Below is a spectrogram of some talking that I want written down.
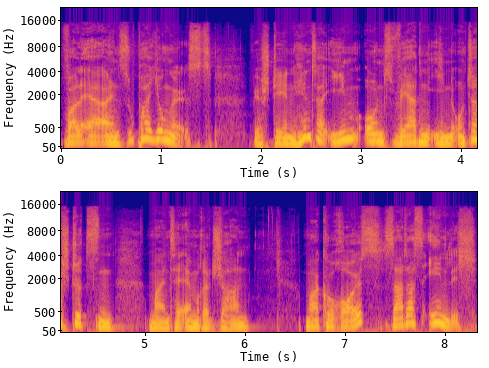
weil er ein super Junge ist. Wir stehen hinter ihm und werden ihn unterstützen, meinte Emre Can. Marco Reus sah das ähnlich.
